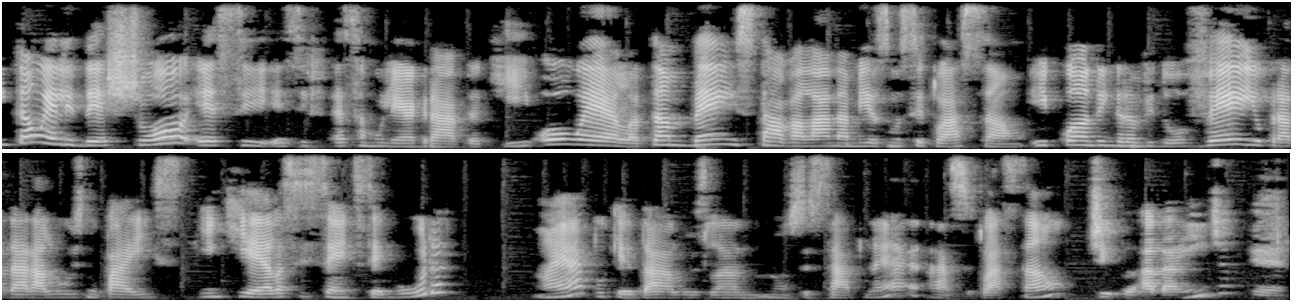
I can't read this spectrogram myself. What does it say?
Então ele deixou esse, esse, essa mulher grávida aqui, ou ela também estava lá na mesma situação e quando engravidou veio para dar à luz no país em que ela se sente segura, não é? Porque dar à luz lá não se sabe, né? A situação, tipo a da Índia. É.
